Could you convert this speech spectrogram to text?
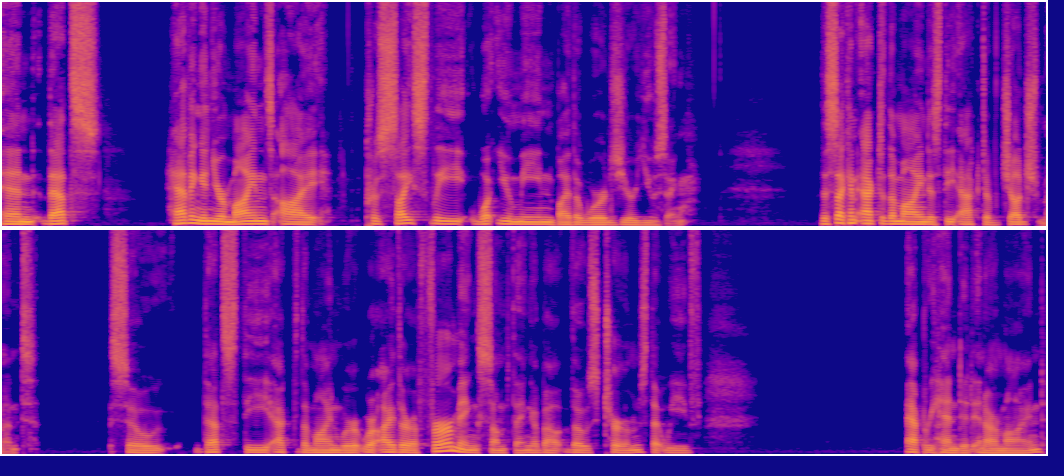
And that's having in your mind's eye precisely what you mean by the words you're using. The second act of the mind is the act of judgment. So that's the act of the mind where we're either affirming something about those terms that we've apprehended in our mind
